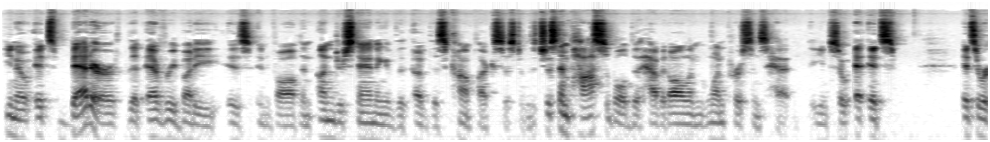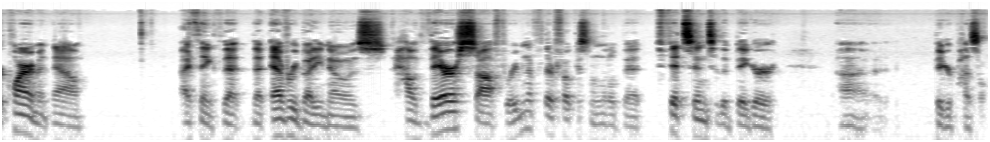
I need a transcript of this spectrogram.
you know, it's better that everybody is involved in understanding of, the, of this complex system. It's just impossible to have it all in one person's head. So it's, it's a requirement now I think that that everybody knows how their software, even if they're focused a little bit, fits into the bigger, uh, bigger puzzle.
